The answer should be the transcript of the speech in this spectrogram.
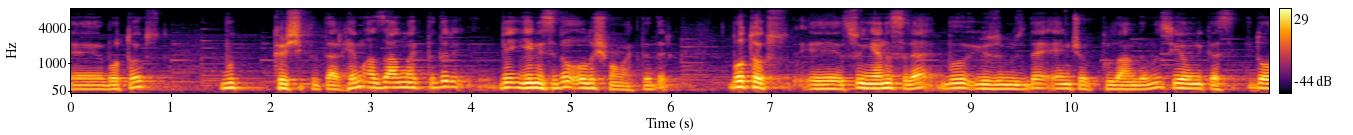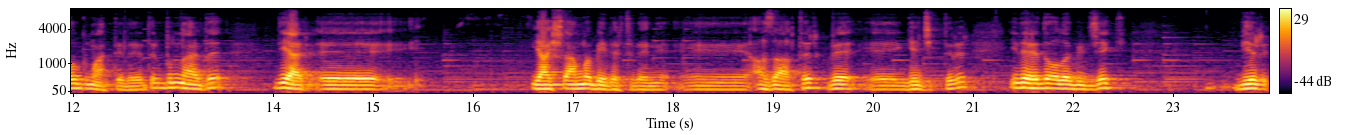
e, botoks bu kırışıklıklar hem azalmaktadır ve yenisi de oluşmamaktadır. Botoksun yanı sıra bu yüzümüzde en çok kullandığımız hyaluronik asitli dolgu maddeleridir. Bunlar da diğer e, yaşlanma belirtilerini e, azaltır ve e, geciktirir. İleride olabilecek bir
